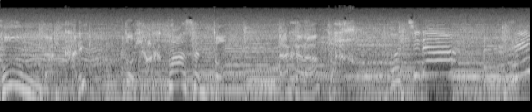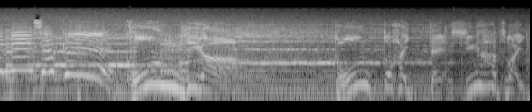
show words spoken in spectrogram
コーンがカリッと100%だからこちら天然色コーンディガー。ドーンと入って新発売。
